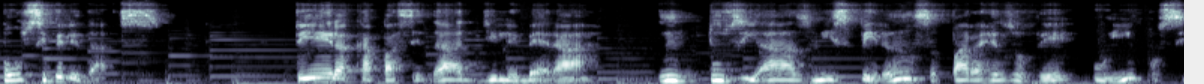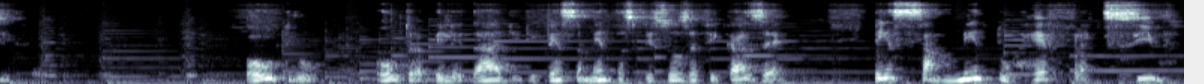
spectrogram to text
possibilidades. Ter a capacidade de liberar entusiasmo e esperança para resolver o impossível. Outro, outra habilidade de pensamento das pessoas eficazes é pensamento reflexivo.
